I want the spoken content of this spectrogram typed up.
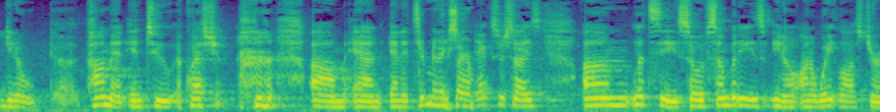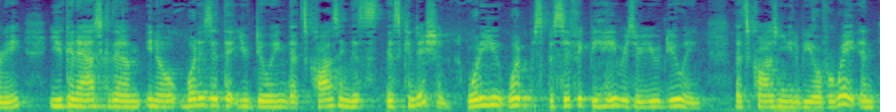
you know, uh, comment into a question, um, and and it's Give me an example. exercise. Um, let's see. So if somebody's you know on a weight loss journey, you can ask them, you know, what is it that you're doing that's causing this this condition? What are you? What specific behaviors are you doing that's causing you to be overweight? And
